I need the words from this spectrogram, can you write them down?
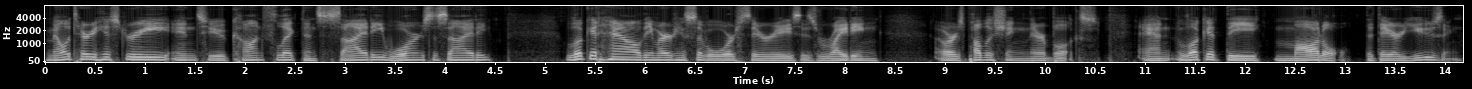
military history, into conflict in society, war in society, look at how the Emerging Civil War series is writing or is publishing their books, and look at the model that they are using.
